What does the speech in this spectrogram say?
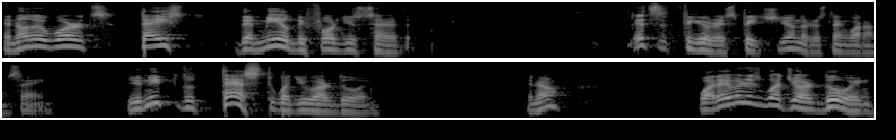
In other words, taste the meal before you serve it. It's a figure of speech. You understand what I'm saying. You need to test what you are doing. You know? Whatever is what you are doing,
